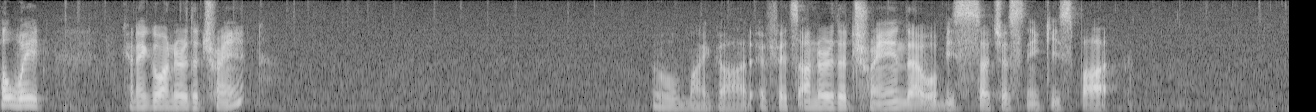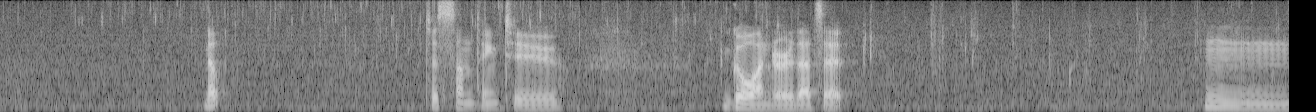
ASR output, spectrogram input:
Oh wait, can I go under the train? Oh my god, if it's under the train, that will be such a sneaky spot. Just something to go under, that's it. Hmm.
